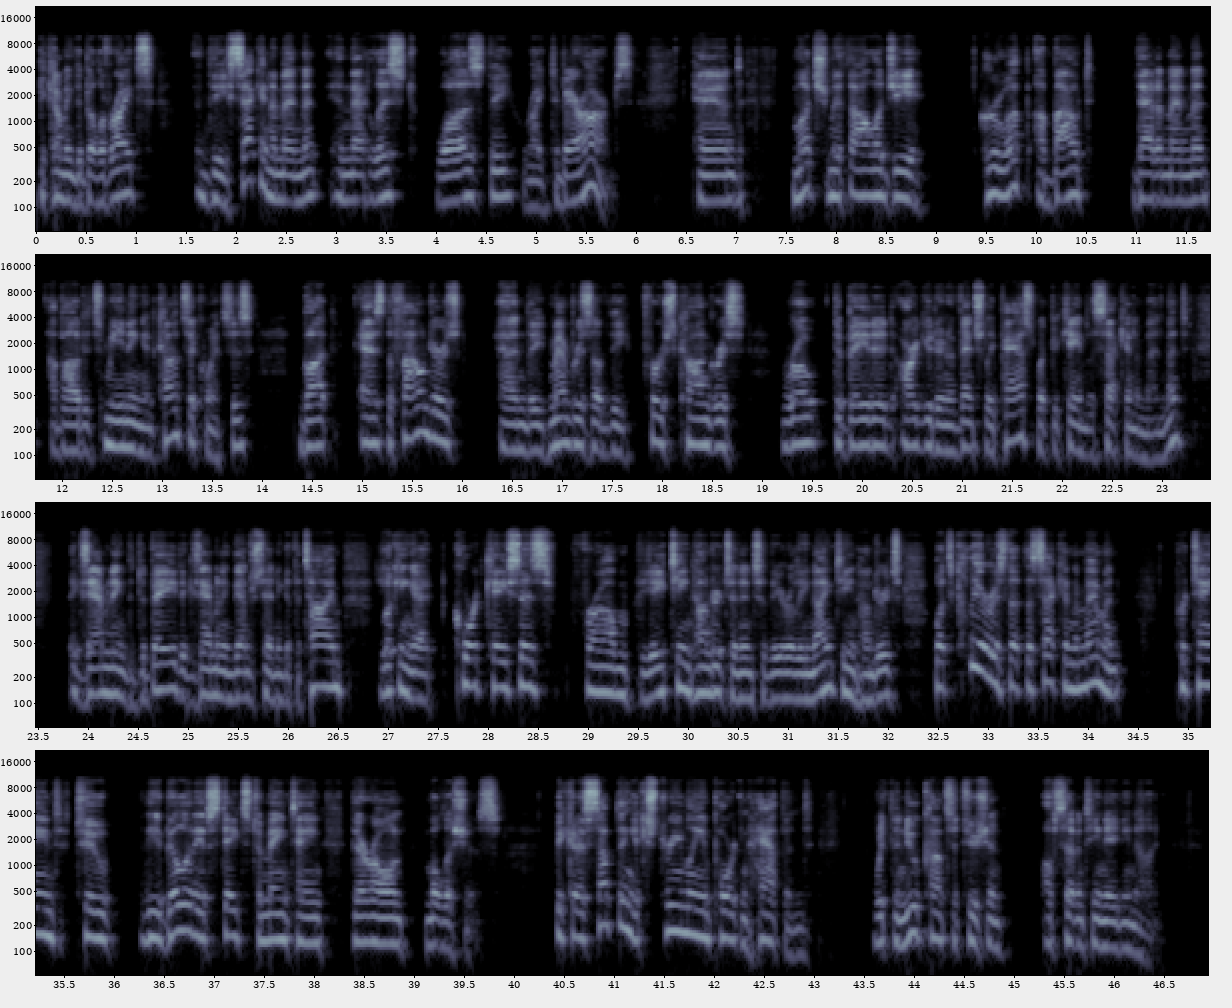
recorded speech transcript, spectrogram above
becoming the Bill of Rights. The second amendment in that list was the right to bear arms. And much mythology grew up about that amendment, about its meaning and consequences. But as the founders and the members of the first Congress wrote, debated, argued, and eventually passed what became the Second Amendment, examining the debate, examining the understanding at the time, looking at court cases from the 1800s and into the early 1900s, what's clear is that the Second Amendment pertained to the ability of states to maintain their own militias. Because something extremely important happened with the new Constitution of 1789.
